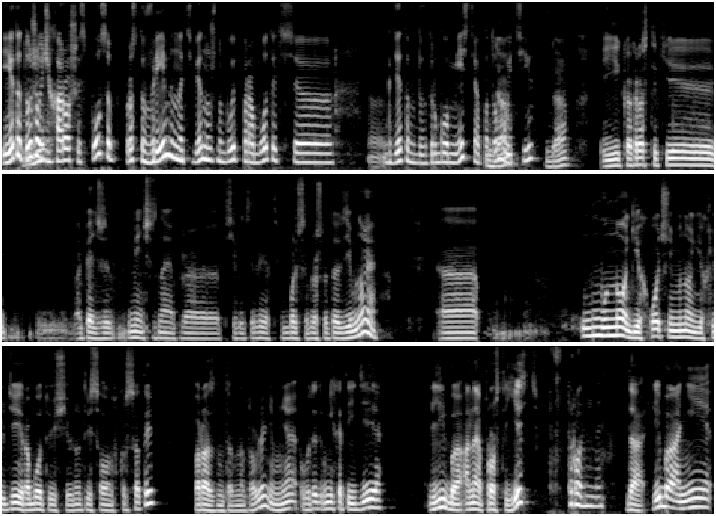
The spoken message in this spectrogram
И это тоже угу. очень хороший способ, просто временно тебе нужно будет поработать э, э где-то в, в другом месте, а потом да, уйти. Да. И как раз-таки, опять же, меньше зная про психотерапевтов и больше про что-то земное, э, у многих, очень многих людей, работающих внутри салонов красоты, по разным там направлениям, у меня вот это, у них эта идея, либо она просто есть. Встроенная. Да, либо они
